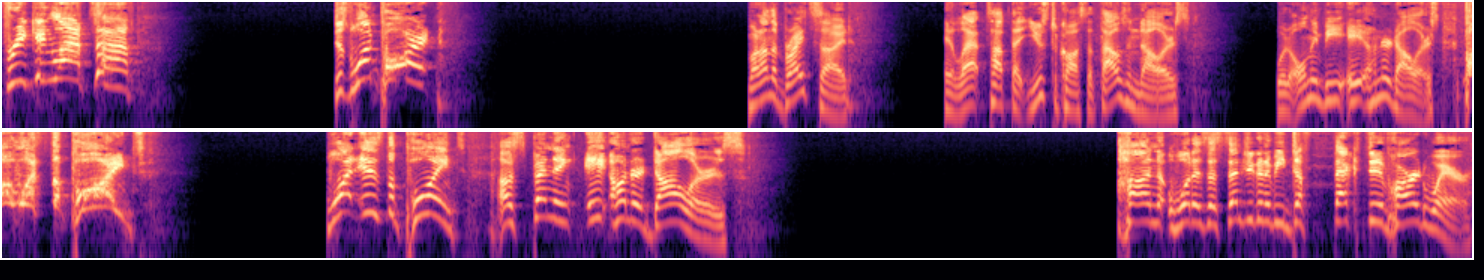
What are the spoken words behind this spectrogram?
freaking laptop. Just one port. But on the bright side, a laptop that used to cost $1,000 would only be $800. But what's the point? What is the point of spending $800 on what is essentially going to be defective hardware?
